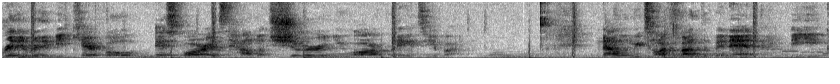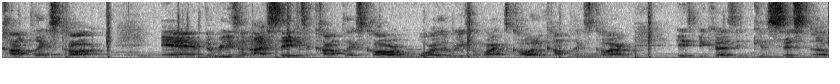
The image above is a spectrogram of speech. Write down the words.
really, really be careful as far as how much sugar you are putting into your body. Now when we talk about the banana, the complex carb, and the reason I say it's a complex carb, or the reason why it's called a complex carb, is because it consists of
